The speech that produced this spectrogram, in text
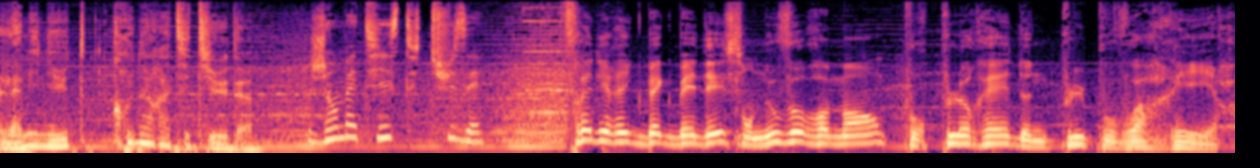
La minute, Kroneur attitude. Jean-Baptiste Tuzet. Frédéric Becbédé, son nouveau roman Pour pleurer de ne plus pouvoir rire.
